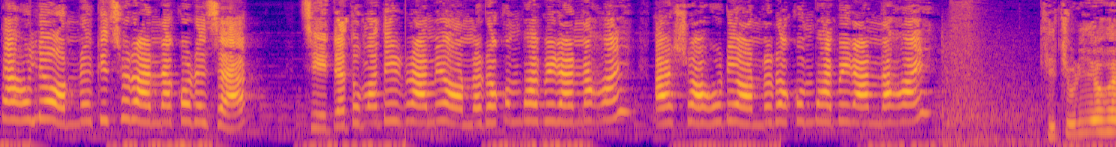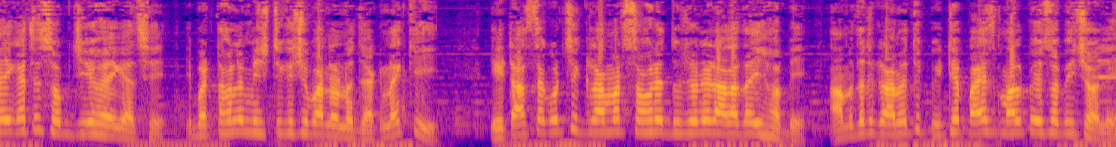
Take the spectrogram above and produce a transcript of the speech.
তাহলে অন্য কিছু রান্না করে যাক। যেটা তোমাদের গ্রামে অন্যরকম ভাবে রান্না হয় আর শহরে অন্যরকম ভাবে রান্না হয়? খিচুড়িও হয়ে গেছে সবজিও হয়ে গেছে। এবার তাহলে মিষ্টি কিছু বানানো যাক নাকি? এটা আশা করছি গ্রাম আর শহরে দুজনের আলাদাই হবে। আমাদের গ্রামে তো পিঠে পায়েস মালপো এসবই চলে।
